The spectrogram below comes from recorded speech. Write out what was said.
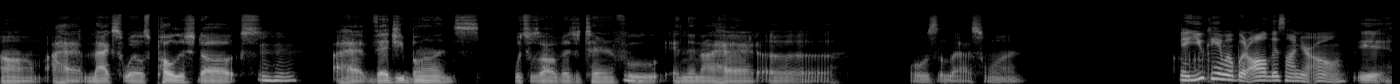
Um, I had Maxwell's Polish Dogs. Mhm. I had Veggie Buns, which was all vegetarian food, and then I had uh, what was the last one? Yeah, you came up with all this on your own. Yeah,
